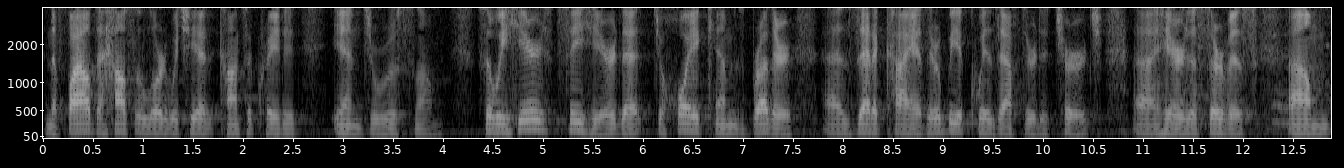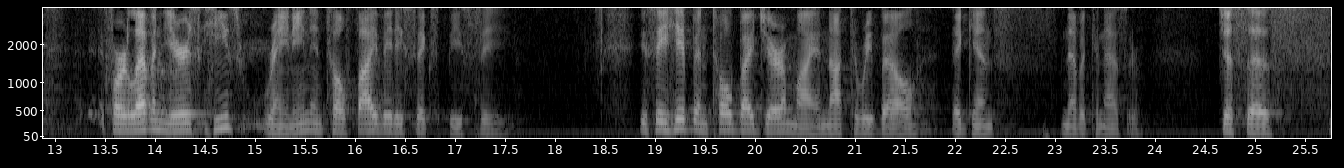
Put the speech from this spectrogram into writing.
and defiled the house of the Lord which he had consecrated in Jerusalem. So we hear, see here that Jehoiakim's brother, uh, Zedekiah, there will be a quiz after the church uh, here, the service. Um, for 11 years, he's reigning until 586 BC. You see, he had been told by Jeremiah not to rebel against Nebuchadnezzar, just as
